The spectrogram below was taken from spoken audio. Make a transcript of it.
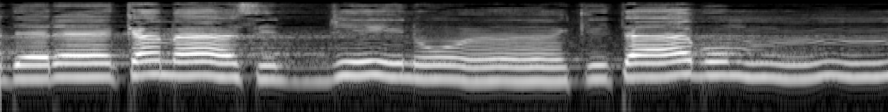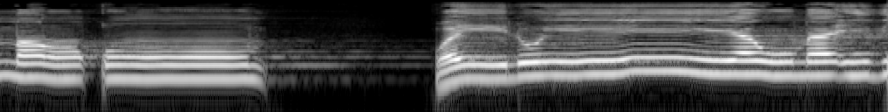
أدراك ما سجين كتاب مرقوم. ويل يومئذ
